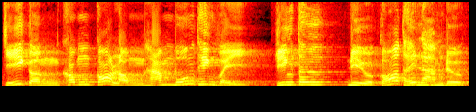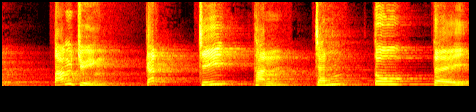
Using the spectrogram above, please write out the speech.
Chỉ cần không có lòng ham muốn thiên vị Riêng tư đều có thể làm được. Tám chuyện Cách, trí, thành, chánh, tu, tề,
